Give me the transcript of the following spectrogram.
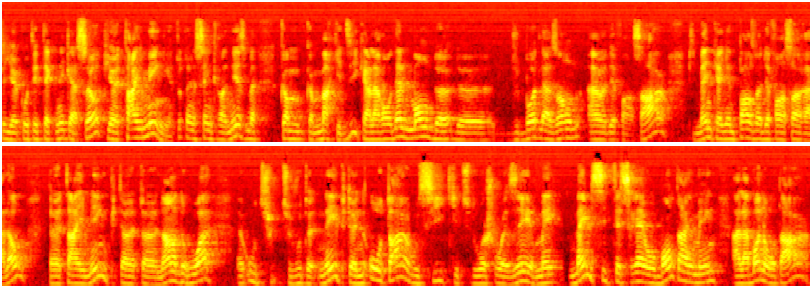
il y a un côté technique à ça, puis un timing, tout un synchronisme, comme, comme Marc dit, quand la rondelle monte de, du bas de la zone à un défenseur, puis même quand il y a une passe d'un défenseur à l'autre, tu un timing, puis tu as, un endroit euh, où tu, veux te tenir, puis tu as une hauteur aussi que tu dois choisir. Mais même si tu serais au bon timing, à la bonne hauteur,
